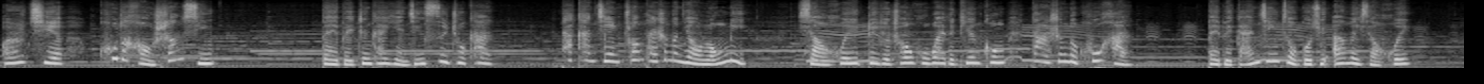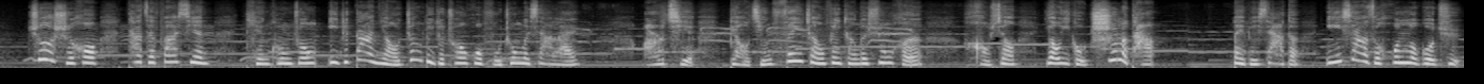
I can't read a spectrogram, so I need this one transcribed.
而且哭得好伤心。贝贝睁开眼睛四处看，他看见窗台上的鸟笼里，小灰对着窗户外的天空大声的哭喊。贝贝赶紧走过去安慰小灰。这时候，他才发现天空中一只大鸟正对着窗户俯冲了下来，而且表情非常非常的凶狠，好像要一口吃了他。贝贝吓得一下子昏了过去。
